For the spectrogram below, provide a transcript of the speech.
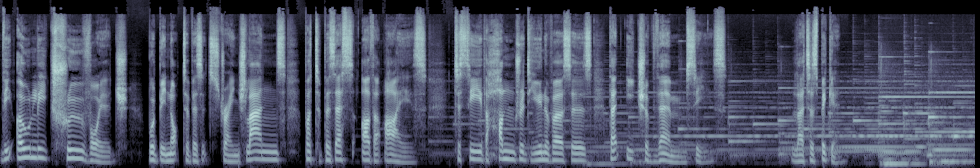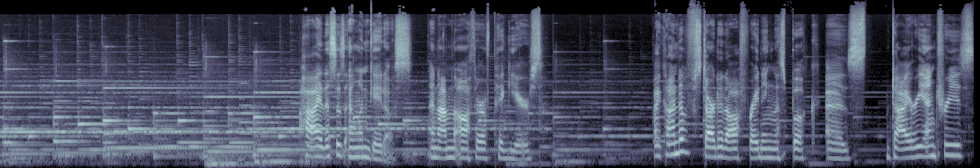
the only true voyage would be not to visit strange lands, but to possess other eyes, to see the hundred universes that each of them sees. Let us begin. Hi, this is Ellyn Gaydos, and I'm the author of Pig Years. I kind of started off writing this book as diary entries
